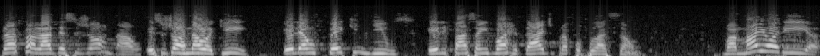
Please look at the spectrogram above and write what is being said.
para falar desse jornal. Esse jornal aqui, ele é um fake news, ele passa em verdade para a população. A maioria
